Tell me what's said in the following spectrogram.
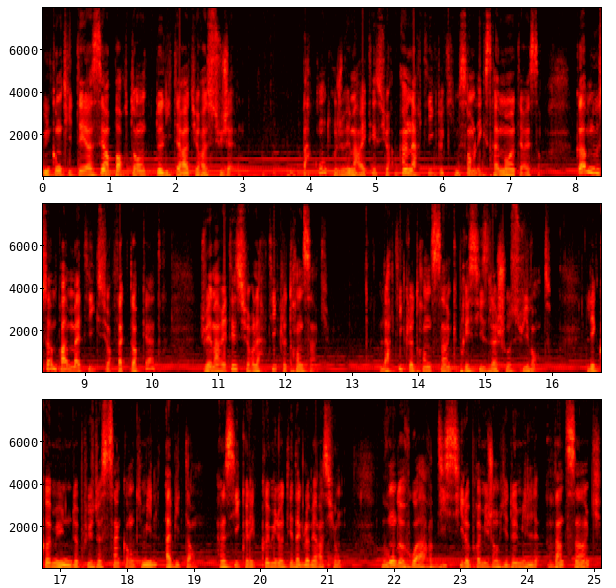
une quantité assez importante de littérature à ce sujet. Par contre, je vais m'arrêter sur un article qui me semble extrêmement intéressant. Comme nous sommes pragmatiques sur Factor 4, je vais m'arrêter sur l'article 35. L'article 35 précise la chose suivante. Les communes de plus de 50 000 habitants ainsi que les communautés d'agglomération vont devoir, d'ici le 1er janvier 2025,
